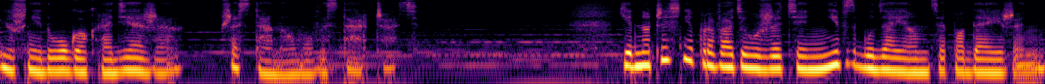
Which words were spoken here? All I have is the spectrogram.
Już niedługo kradzieże przestaną mu wystarczać. Jednocześnie prowadził życie niewzbudzające podejrzeń,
